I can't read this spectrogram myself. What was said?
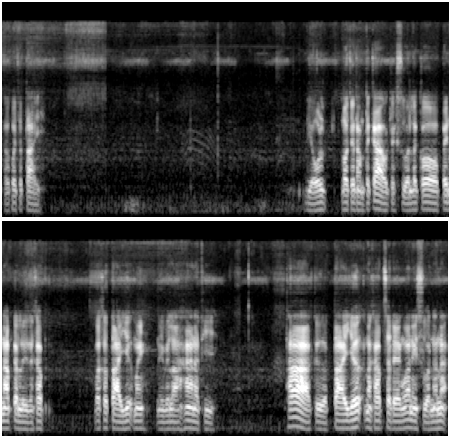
เขาก็จะตายเดี๋ยวเราจะนำตะกร้าออกจากสวนแล้วก็ไปนับกันเลยนะครับ ว่าเขาตายเยอะไหมในเวลา 5 นาที ถ้าเกิดตายเยอะนะครับ แสดงว่าในสวนนั้นนะ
